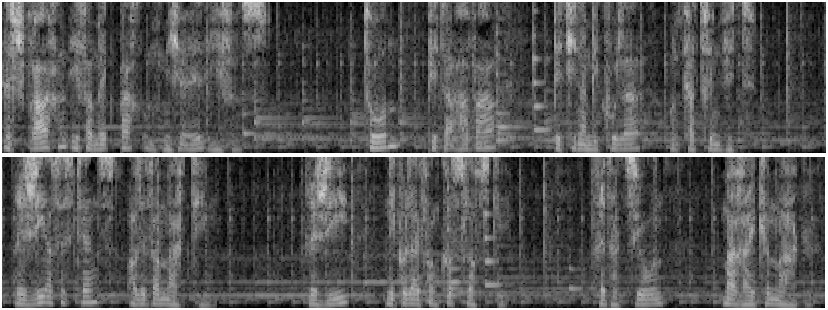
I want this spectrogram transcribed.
Es sprachen Eva Meckbach und Michael Evers. Ton Peter Awa, Bettina Mikula und Katrin Witt. Regieassistenz Oliver Martin. Regie Nikolai von Koslowski. Redaktion Mareike Mage.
